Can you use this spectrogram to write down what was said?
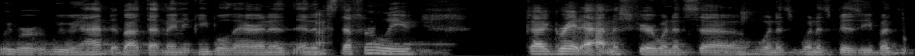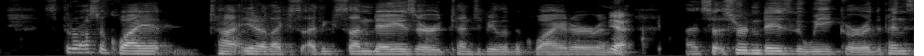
We were we had about that many people there, and it, and it's definitely got a great atmosphere when it's uh when it's when it's busy. But they're also quiet time. You know, like I think Sundays are tend to be a little bit quieter, and Yeah. uh, so certain days of the week, or it depends.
